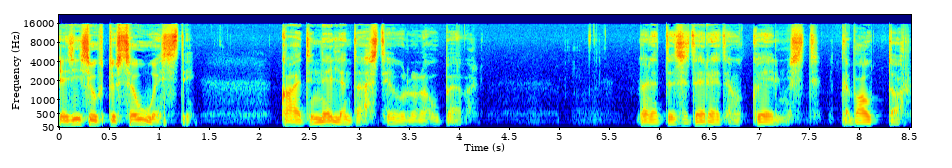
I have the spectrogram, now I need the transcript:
ja siis juhtus see uuesti, kahekümne neljanda aasta jõululaupäeval. mäletan seda eredamat kui eelmist, ütleb autor.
